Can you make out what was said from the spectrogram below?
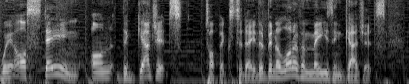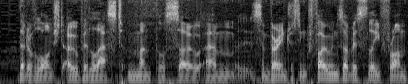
We are staying on the gadgets topics today. There have been a lot of amazing gadgets that have launched over the last month or so. Um, some very interesting phones, obviously, from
